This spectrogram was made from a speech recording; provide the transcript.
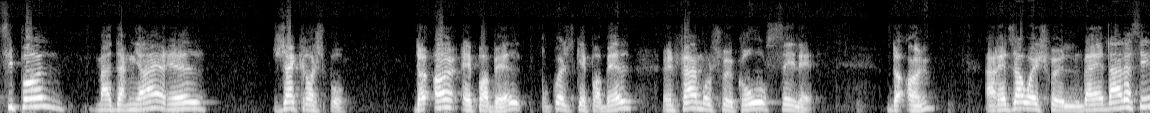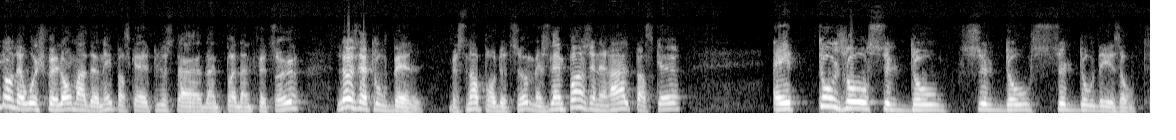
Tipol, ma dernière, elle, j'accroche pas. De un, elle est pas belle. Pourquoi je dis qu'elle est pas belle? Une femme aux cheveux courts, c'est laid. De un. Arrête de dire, ouais, cheveux longs. Ben, dans la série, on a ouais, cheveux longs, à un moment donné, parce qu'elle est plus dans, dans le, dans le futur. Là, je la trouve belle. Mais sinon, pas de ça. Mais je l'aime pas en général parce que elle est toujours sur le dos, sur le dos, sur le dos des autres.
